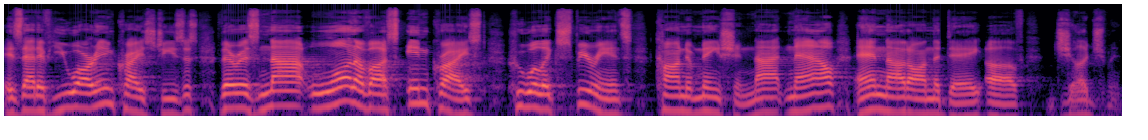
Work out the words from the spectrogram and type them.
is that if you are in Christ Jesus, there is not one of us in Christ who will experience condemnation, not now and not on the day of judgment.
